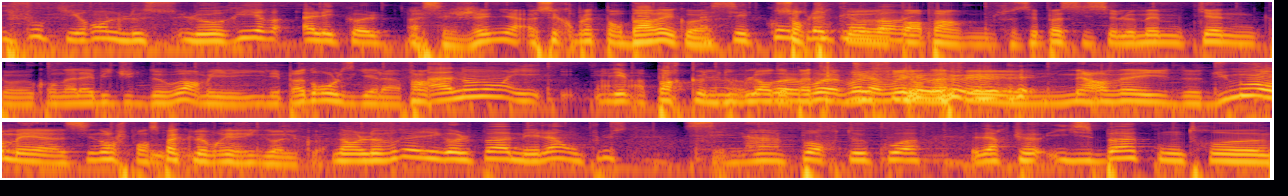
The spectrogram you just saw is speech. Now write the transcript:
Il faut qu'il rende le, le rire à l'école. Ah, c'est génial. C'est complètement barré, quoi. Ah, C'est Surtout que, complètement barré. enfin, je sais pas si c'est le même Ken qu'on a l'habitude de voir, mais il, il est pas drôle ce gars-là. Enfin, Ah non non, il, il est à part que le doubleur de Patrick ouais, voilà, Duffy ouais, en a fait une merveille d'humour, mais euh, sinon je pense pas que le vrai rigole, quoi. Non, le vrai il rigole pas, mais là en plus, c'est n'importe quoi. C'est-à-dire qu'il se bat contre. euh,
